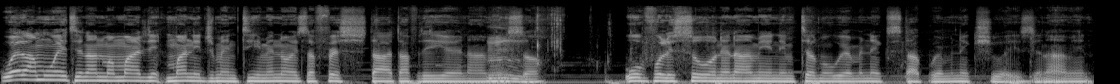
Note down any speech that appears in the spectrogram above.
well, I'm waiting on my man- management team. You know, it's a fresh start of the year, you know what I mean? Mm. So, hopefully soon, you know what I mean? Him tell me where my next stop, where my next show is, you know what I mean?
